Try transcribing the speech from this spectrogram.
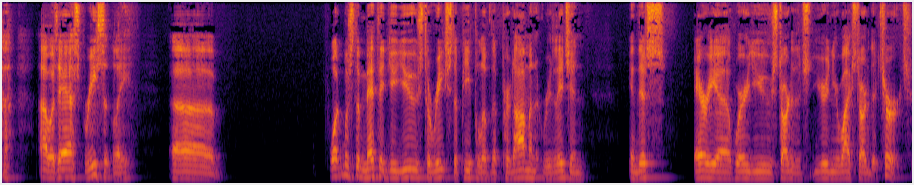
I was asked recently, uh, what was the method you used to reach the people of the predominant religion in this area where you started, the, you and your wife started the church?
